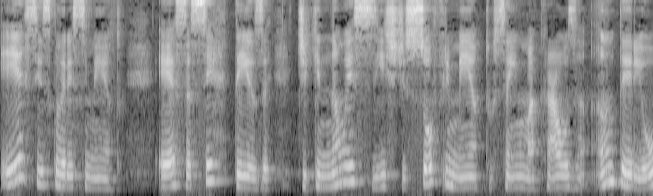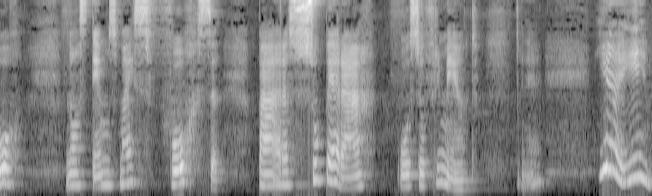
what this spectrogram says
esse esclarecimento, essa certeza de que não existe sofrimento sem uma causa anterior, nós temos mais força para superar o sofrimento. Né? E aí,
